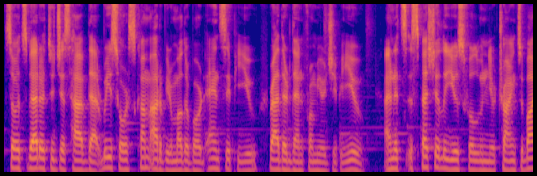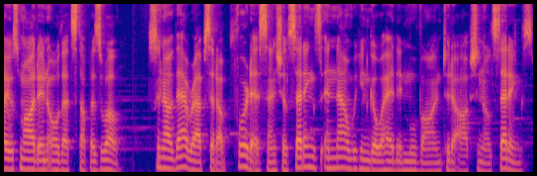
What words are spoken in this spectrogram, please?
so it's better to just have that resource come out of your motherboard and CPU rather than from your GPU. And it's especially useful when you're trying to BIOS mod and all that stuff as well. So now that wraps it up for the essential settings and now we can go ahead and move on to the optional settings.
